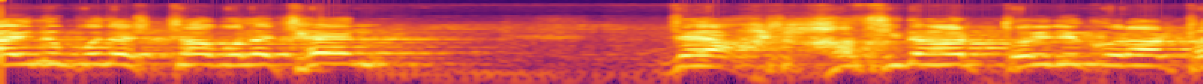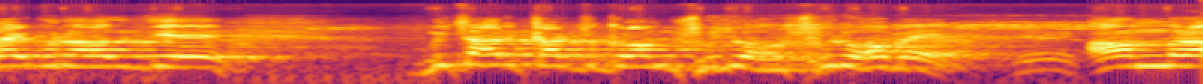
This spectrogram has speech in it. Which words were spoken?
আইন উপদেষ্টা বলেছেন যে হাসিনার তৈরি করা ট্রাইব্যুনাল দিয়ে বিচার কার্যক্রম শুরু শুরু হবে। আমরা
